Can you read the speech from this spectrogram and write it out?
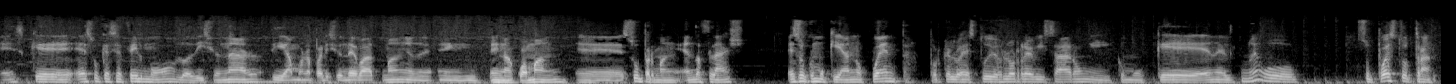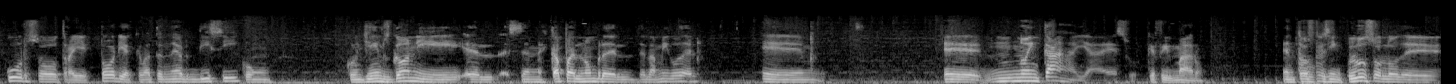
es que eso que se filmó, lo adicional, digamos, la aparición de Batman en, en- en Aquaman, eh, Superman en The Flash, eso como que ya no cuenta, porque los estudios lo revisaron y como que en el nuevo supuesto transcurso, trayectoria que va a tener DC con, con James Gunn y el, se me escapa el nombre del, amigo de él, eh, eh, no encaja ya eso que filmaron. Entonces incluso lo de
